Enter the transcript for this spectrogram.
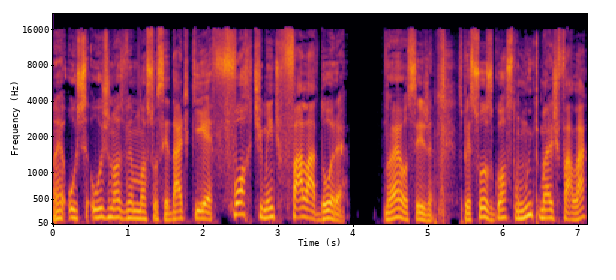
É, hoje, hoje nós vemos uma sociedade que é fortemente faladora, não é? Ou seja, as pessoas gostam muito mais de falar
